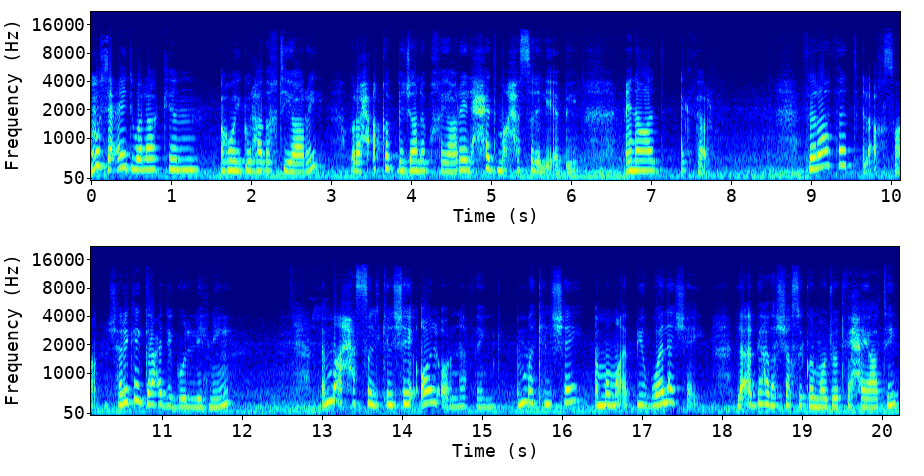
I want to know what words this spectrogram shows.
مو سعيد ولكن هو يقول هذا اختياري وراح أقف بجانب خياري لحد ما أحصل اللي ابيه عناد أكثر. ثلاثة الأغصان. شريكك قاعد يقول لي هني إما أحصل كل شيء all or nothing إما كل شيء إما ما أبي ولا شيء. لا أبي هذا الشخص يكون موجود في حياتي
